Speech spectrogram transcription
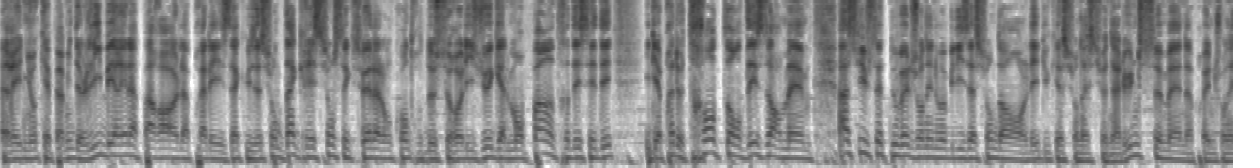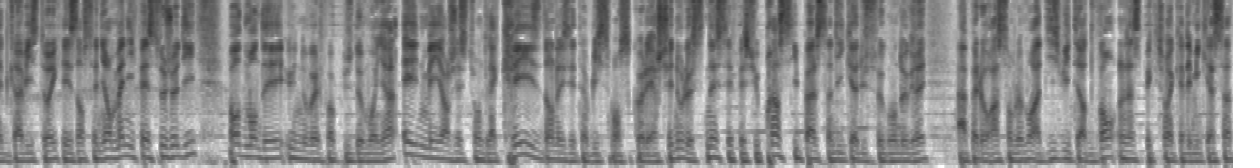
Réunion qui a permis de libérer la parole après les accusations d'agression sexuelle à l'encontre de ce religieux également peintre décédé il y a près de 30 ans désormais. À suivre cette nouvelle journée de mobilisation dans l'éducation nationale. Une semaine après une journée de grève historique, les enseignants manifestent ce jeudi pour demander une nouvelle fois plus de moyens et une meilleure gestion de la crise dans les établissements scolaires. Chez nous, le SNES FSU, principal syndicat du second degré, appelle au rassemblement à 18h devant l'inspection académique à saint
